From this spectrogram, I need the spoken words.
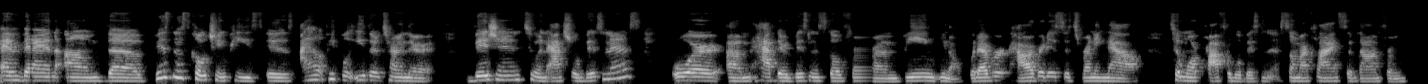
and then um, the business coaching piece is I help people either turn their vision to an actual business or um, have their business go from being, you know, whatever, however it is it's running now to more profitable business. So my clients have gone from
